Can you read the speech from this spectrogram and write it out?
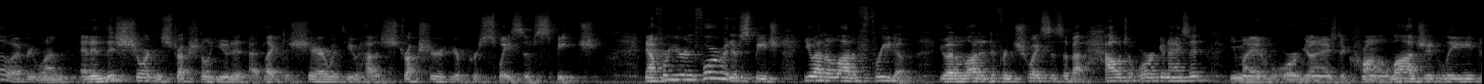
Hello everyone, and in this short instructional unit I'd like to share with you how to structure your persuasive speech. Now for your informative speech, you had a lot of freedom. You had a lot of different choices about how to organize it. You might have organized it chronologically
